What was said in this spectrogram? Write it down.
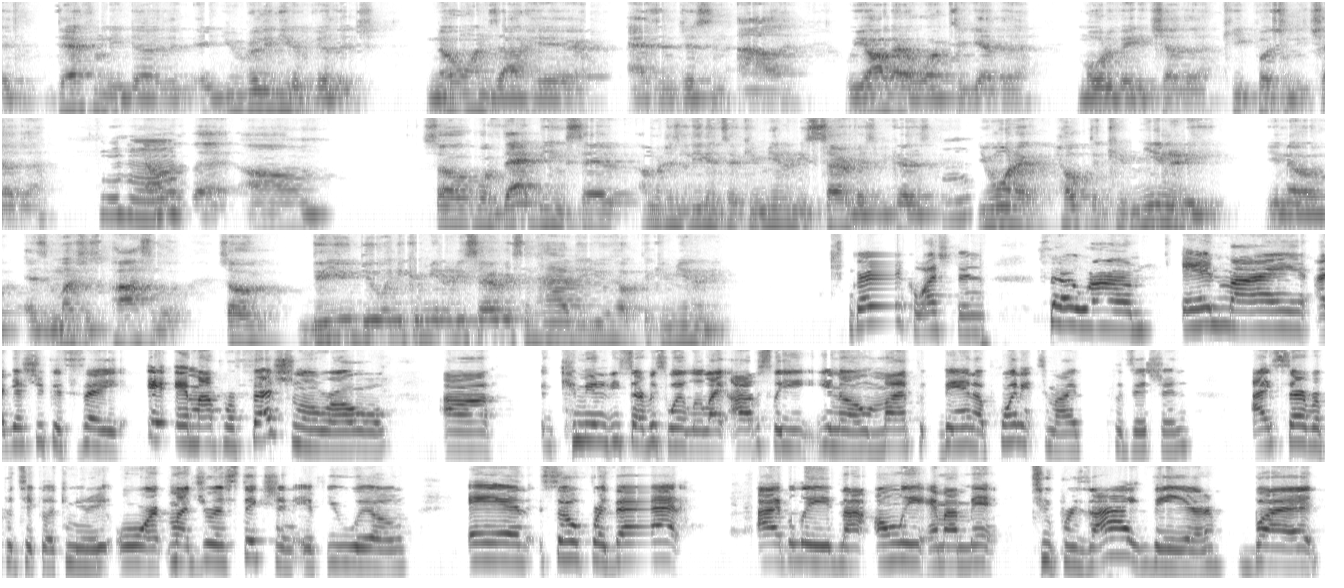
it definitely does. It, it, you really need a village. No one's out here as in just an island. We all got to work together, motivate each other, keep pushing each other, mm-hmm. all of that. Um, so with that being said, I'm gonna just lead into community service because mm-hmm. you want to help the community, you know, as much as possible. So do you do any community service and how do you help the community? Great question. So um in my, I guess you could say in my professional role, uh, community service would look like obviously, you know, my being appointed to my position, I serve a particular community or my jurisdiction, if you will. And so for that, I believe not only am I meant to preside there, but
